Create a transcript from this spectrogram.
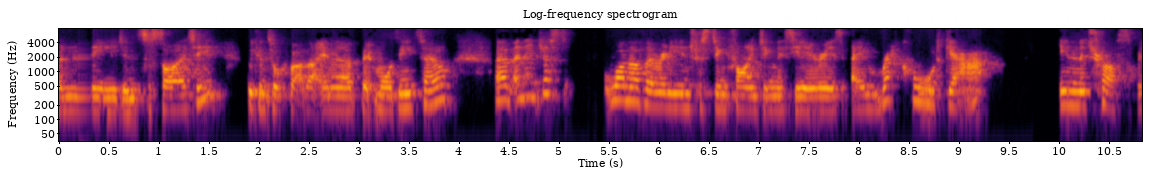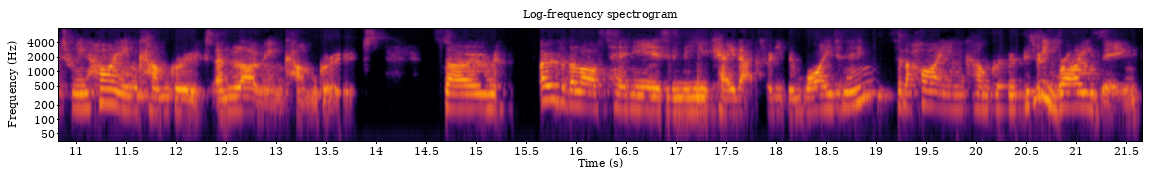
and lead in society. We can talk about that in a bit more detail. Um, and then, just one other really interesting finding this year is a record gap in the trust between high income groups and low income groups. So, over the last 10 years in the UK, that's really been widening. So the high income group is really rising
